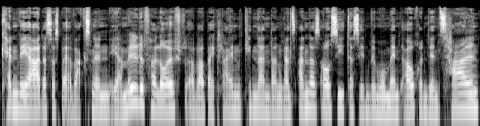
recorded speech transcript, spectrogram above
Kennen wir ja, dass das bei Erwachsenen eher milde verläuft, aber bei kleinen Kindern dann ganz anders aussieht. Das sehen wir im Moment auch in den Zahlen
